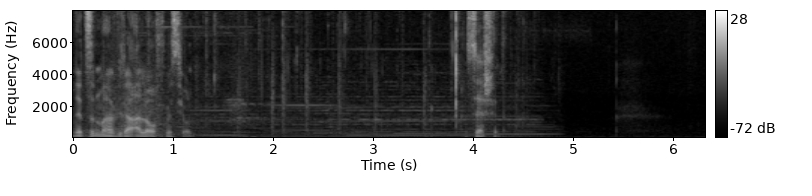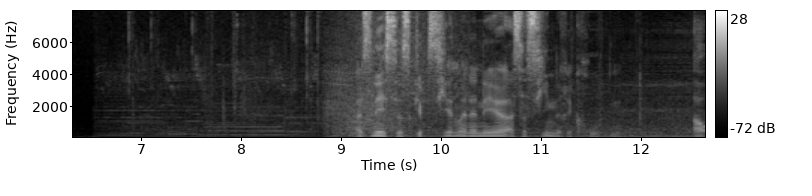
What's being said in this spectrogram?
Jetzt sind mal wieder alle auf Mission. Als nächstes gibt es hier in meiner Nähe Assassinenrekruten. Au.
